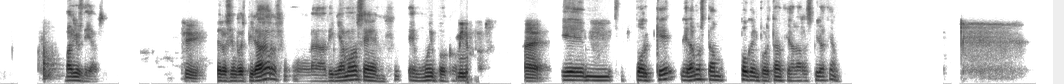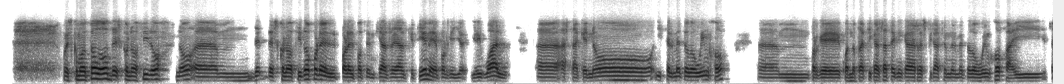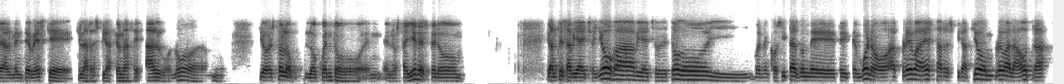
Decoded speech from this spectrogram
varios días. Sí. Pero sin respirar la diñamos en, muy poco. Minutos. Em, ¿Por qué le damos tan poca importancia a la respiración? Pues como todo, desconocido, ¿no? Em, desconocido por el, por el potencial real que tiene, porque yo, igual, eh, hasta que no hice el método Wim Hof, em, porque cuando practicas la técnica de respiración del método Wim Hof, ahí realmente ves que, que la respiración hace algo, ¿no? Em, yo esto lo, lo cuento en, en, los talleres, pero yo antes había hecho yoga, había hecho de todo y bueno, en cositas donde te dicen, bueno, prueba esta respiración, prueba la otra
